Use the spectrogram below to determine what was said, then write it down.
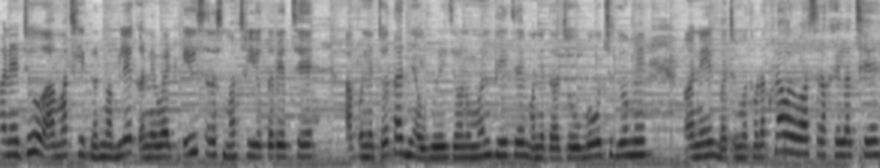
અને જો આ માછલી ઘરમાં બ્લેક અને વ્હાઈટ કેવી સરસ માછલીઓ તરે છે, આપણને જોતા જ ને ઊભું રહી જવાનું મન થઈ જાય મને તો આ જોવું બહુ જ ગમે. અને બાજુમાં થોડા ફ્લાવર વાસ રાખેલા છે.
